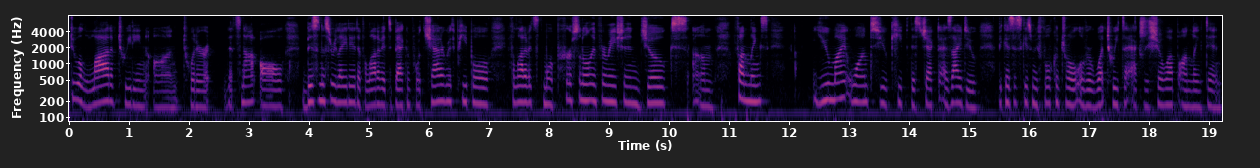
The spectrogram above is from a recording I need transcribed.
do a lot of tweeting on Twitter that's not all business related, if a lot of it's back and forth chatter with people, if a lot of it's more personal information, jokes, um, fun links, you might want to keep this checked as I do because this gives me full control over what tweets I actually show up on LinkedIn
